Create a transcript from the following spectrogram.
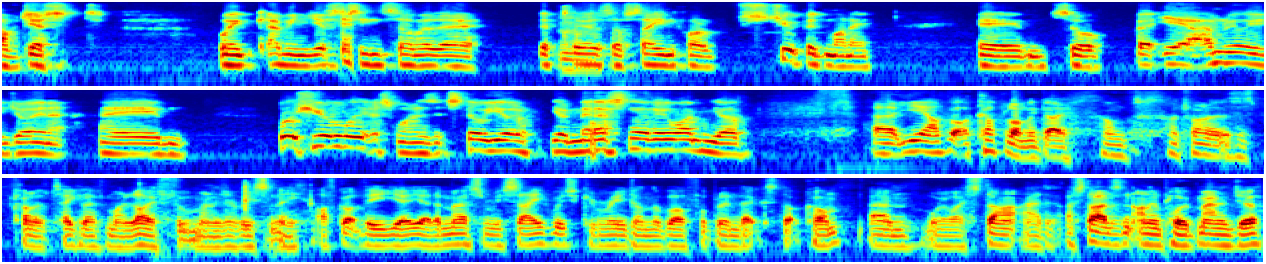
I've just, like, I mean, you've seen some of the, the mm. players. I've signed for stupid money. Um, so, but yeah, I'm really enjoying it. Um, what's your latest one? Is it still your, your mercenary one? Your uh, yeah, I've got a couple on the go. I'm, I'm trying to. This has kind of taken over my life, Football Manager, recently. I've got the uh, yeah the Mercenary Save, which you can read on the WorldFootballIndex.com, um, where I started. I started as an unemployed manager,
